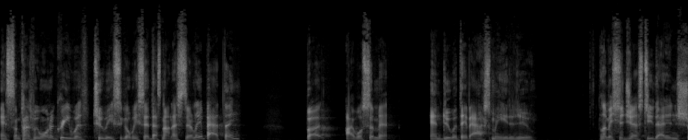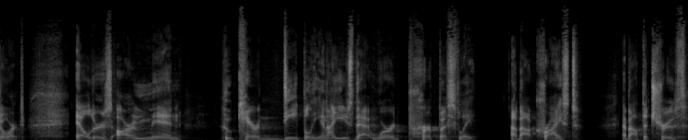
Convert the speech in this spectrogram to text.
and sometimes we won't agree with. Two weeks ago, we said that's not necessarily a bad thing, but I will submit and do what they've asked me to do. Let me suggest to you that in short, elders are men who care deeply, and I use that word purposefully, about Christ, about the truth,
